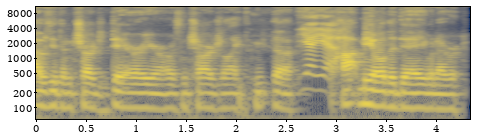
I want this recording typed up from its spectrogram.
I was either in charge of dairy or I was in charge of like the, the, Yeah, yeah. the hot meal of the day, whatever.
